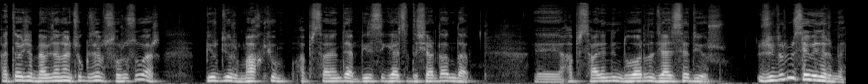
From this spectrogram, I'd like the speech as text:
Hatta hocam Mevlana'nın çok güzel bir sorusu var. Bir diyor mahkum hapishanede birisi gelse dışarıdan da e, hapishanenin duvarını celse diyor. Üzülür mü sevinir mi?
